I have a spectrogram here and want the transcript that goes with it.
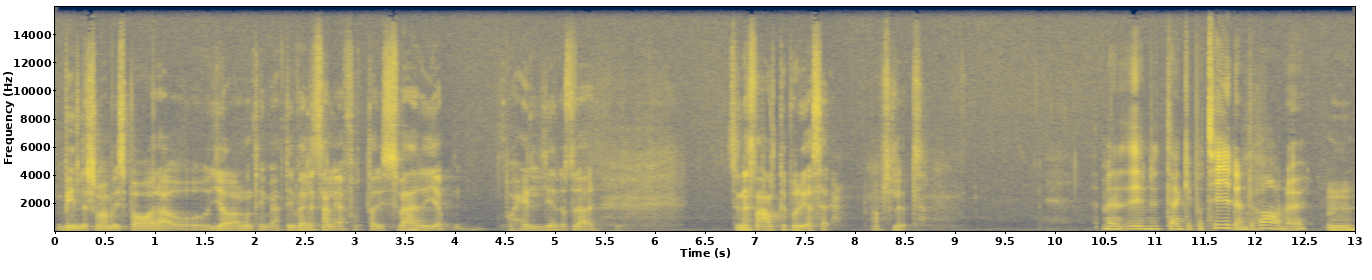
bilder som man vill spara och göra någonting med. Det är väldigt sällan jag fotar i Sverige på helger och sådär. Så det är nästan alltid på resor. Absolut. Men med tanke på tiden du har nu, Mm.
